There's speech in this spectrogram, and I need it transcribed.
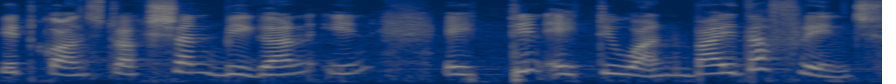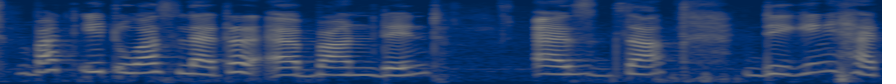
Its construction began in 1881 by the French, but it was later abandoned as the digging had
